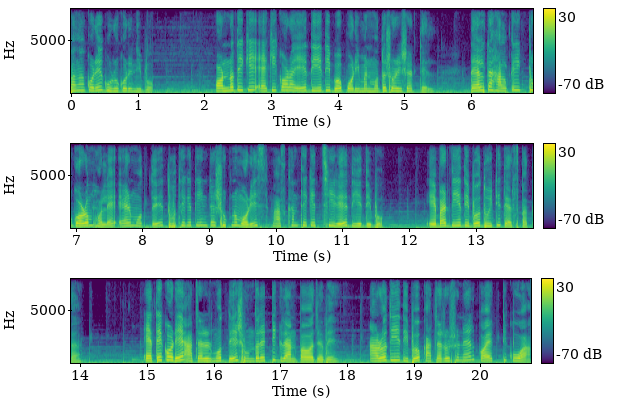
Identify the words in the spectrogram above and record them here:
ভাঙা করে গুঁড়ো করে নিব। অন্যদিকে একই কড়াইয়ে দিয়ে দিব পরিমাণ মতো সরিষার তেল। তেলটা হালকা একটু গরম হলে এর মধ্যে দু থেকে তিনটা শুকনো মরিচ মাঝখান থেকে ছিঁড়ে দিয়ে দিব। এবার দিয়ে দিব দুইটি তেজপাতা। এতে করে আচারের মধ্যে সুন্দর একটি গ্রান পাওয়া যাবে। আরও দিয়ে দিব কাঁচা রসুনের কয়েকটি কোয়া।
